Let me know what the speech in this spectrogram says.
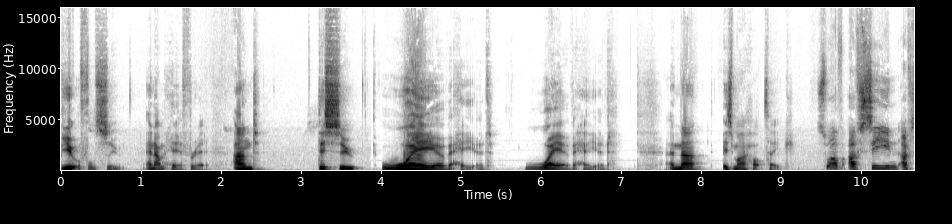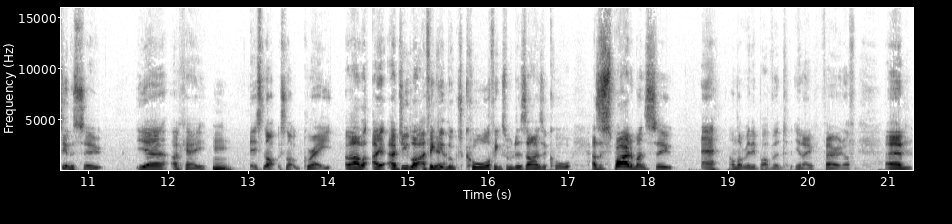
beautiful suit, and I'm here for it. And this suit way overhated, way overhated, and that is my hot take. So I've I've seen I've seen the suit. Yeah, okay. Mm. It's not it's not great. I, I, I do like. I think Yeah. it looks cool. I think some designs are cool. As a Spider-Man suit, eh, I'm not really bothered. You know, fair enough. Um,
